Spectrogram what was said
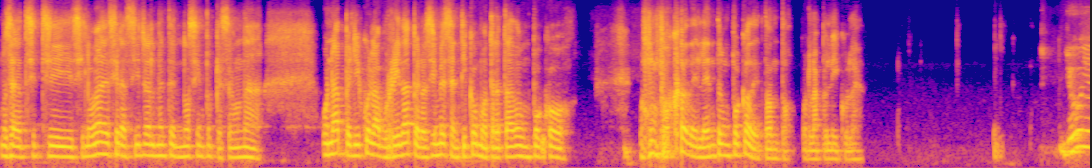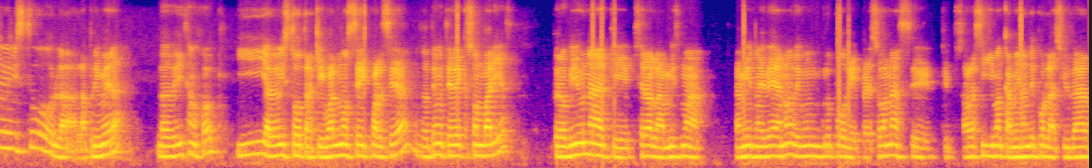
O sea, si, si, si, lo voy a decir así, realmente no siento que sea una, una película aburrida, pero sí me sentí como tratado un poco un poco de lento, un poco de tonto por la película. Yo ya había visto la, primera, la de Ethan Hawke, y había visto otra que igual no sé cuál sea, o sea, tengo idea que son varias, pero vi una que pues, era la misma, la misma idea, ¿no? De un grupo de personas eh, que pues, ahora sí iban caminando por la ciudad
